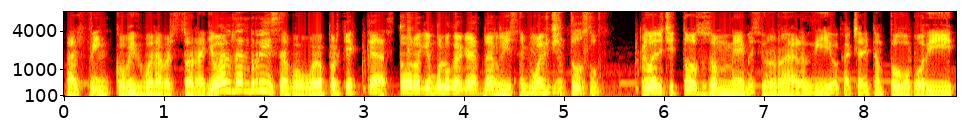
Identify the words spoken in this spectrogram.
al fin, COVID buena persona. Que igual dan risa, pues weón, porque es Cas. Todo lo que involucra a Cas da risa, en mi Igual opinión. chistoso. Igual es chistoso, son memes, si uno no es ardido, ¿cachai? Tampoco podí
